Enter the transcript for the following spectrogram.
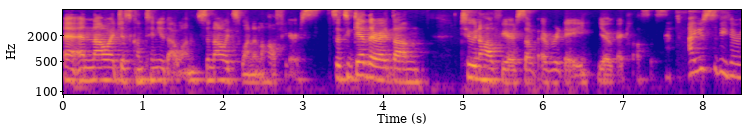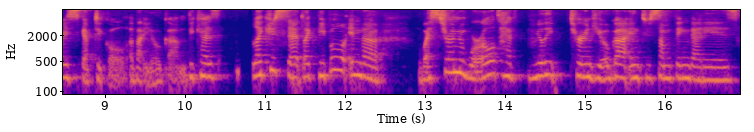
and now I just continue that one. So now it's one and a half years. So together I've done two and a half years of everyday yoga classes. I used to be very skeptical about yoga because, like you said, like people in the Western world have really turned yoga into something that is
